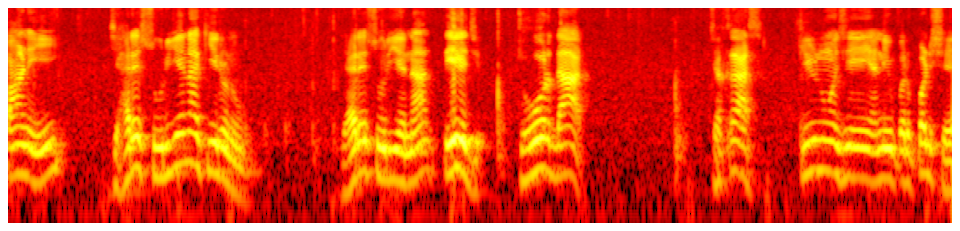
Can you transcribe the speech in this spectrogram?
પાણી જ્યારે સૂર્યના કિરણો, જ્યારે સૂર્યના તેજ જોરદાર ઝકાસ કિરણો છે એની ઉપર પડશે.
